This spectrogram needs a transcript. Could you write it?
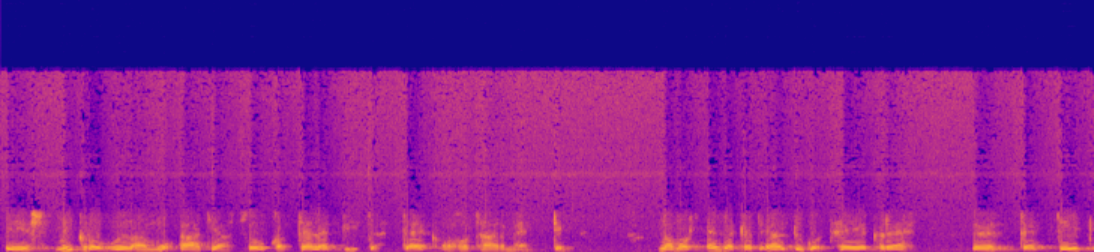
és mikrohullámú átjátszókat telepítettek a határ mentén. Na most ezeket eldugott helyekre tették,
